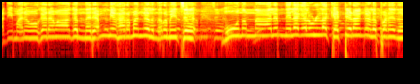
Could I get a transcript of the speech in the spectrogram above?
അതിമനോഹരമാകുന്ന രമ്യഹർമ്മങ്ങൾ നിർമ്മിച്ച് മൂന്നും നാലും നിലകളുള്ള കെട്ടിടങ്ങൾ പണിത്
